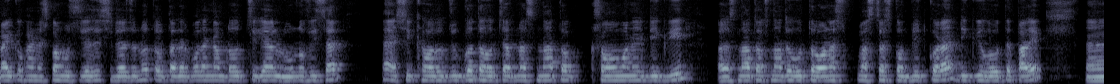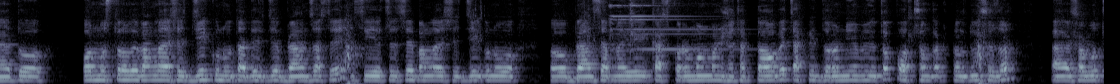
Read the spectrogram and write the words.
মাইক্রো ফাইন্যান্স কর্মসূচি আছে সেটার জন্য, তো তাদের পদের নামটা হচ্ছে গিয়া লোন অফিসার হ্যাঁ শিক্ষাগত যোগ্যতা হচ্ছে আপনার স্নাতক সমমানের ডিগ্রি স্নাতক, স্নাতকোত্তর অনার্স মাস্টার্স কমপ্লিট করা ডিগ্রি হতে পারে। তো কর্মস্থল হবে বাংলাদেশের যে কোনো তাদের যে ব্রাঞ্চ আছে সিএসএস এ বাংলাদেশের যে কোনো ব্রাঞ্চে আপনাকে কাজ করার মন মানুষ থাকতে হবে। চাকরির ধরন নিয়মিত, পদ সংখ্যা টোটাল দুইশো জন সর্বোচ্চ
